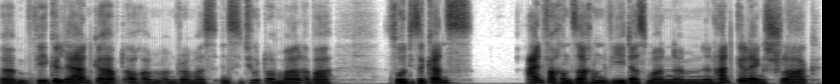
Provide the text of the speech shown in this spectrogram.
ähm, viel gelernt gehabt, auch am, am Drummers Institute nochmal, aber so diese ganz einfachen Sachen, wie dass man ähm, einen Handgelenksschlag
